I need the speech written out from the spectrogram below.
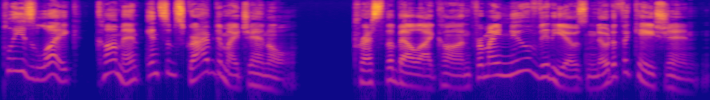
Please like, comment, and subscribe to my channel. Press the bell icon for my new videos notification.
